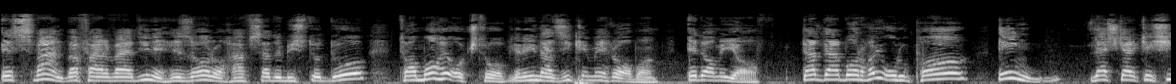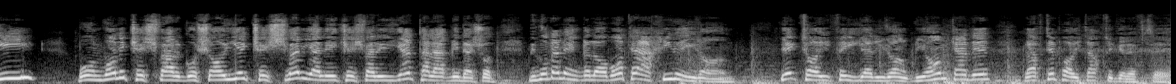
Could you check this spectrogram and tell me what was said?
اسفند و فروردین 1722 تا ماه اکتبر یعنی نزدیک مهر آبان ادامه یافت. در دربارهای اروپا این لشکرکشی به عنوان کشورگشایی کشوری علیه کشوری دیگر تلقی نشد. می‌گفتن انقلابات اخیر ایران. یک طایفه در ایران قیام کرده رفته پایتخت گرفته.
